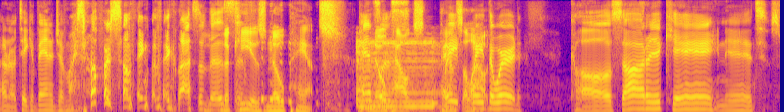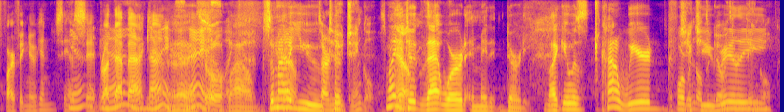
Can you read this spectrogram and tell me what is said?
I don't know, take advantage of myself or something with a glass of this. The key is no pants. No Pantsless. pants. Pants wait, allowed. wait, the word Kalsarikane. It's Fahrvergnügen. See, I Yeah, brought that back. nice, nice. Cool. like wow. that. Somehow Yeah. you It's our new took jingle. somehow Yeah. you took that word and made it dirty. Like it was kind of weird before, but you go with your really.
